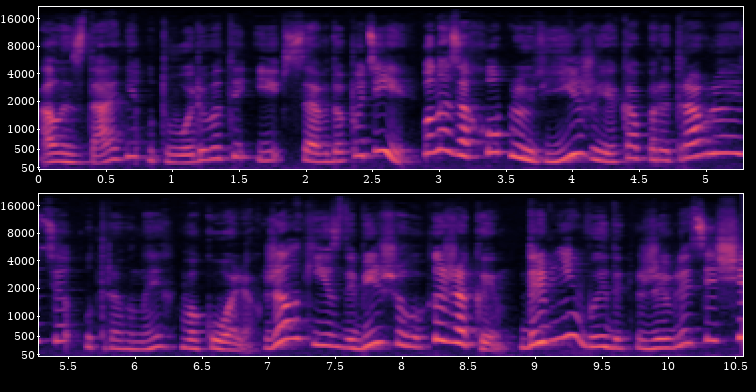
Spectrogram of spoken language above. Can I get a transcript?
але здатні утворювати і псевдоподії. Вони захоплюють їжу, яка перетравлюється у травних вакуолях. Жалкі, здебільшого хижаки. Дрібні види живляться ще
